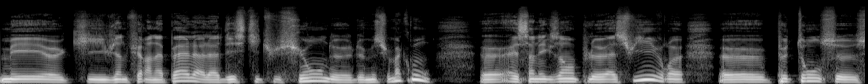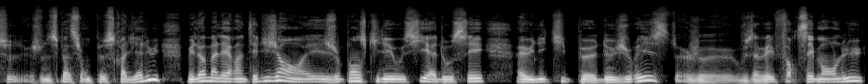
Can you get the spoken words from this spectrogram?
mais euh, qui vient de faire un appel à la destitution de, de Monsieur Macron. Euh, est-ce un exemple à suivre? Euh, Peut-on se, je ne sais pas si on peut se rallier à lui, mais l'homme a l'air intelligent et je pense qu'il est aussi adossé à une équipe de juristes. Je, vous avez forcément lu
